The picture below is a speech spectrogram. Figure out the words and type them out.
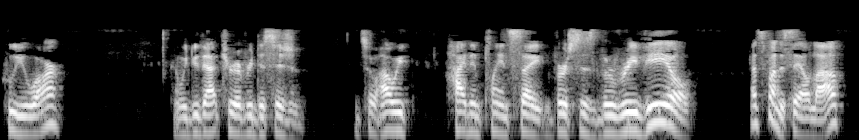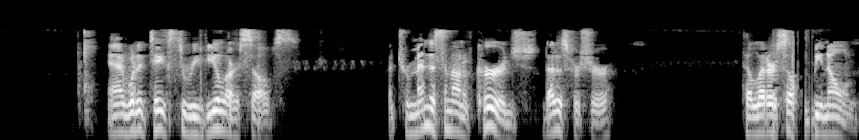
who you are. And we do that through every decision. And so how we hide in plain sight versus the reveal. That's fun to say out loud. And what it takes to reveal ourselves. A tremendous amount of courage, that is for sure, to let ourselves be known.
